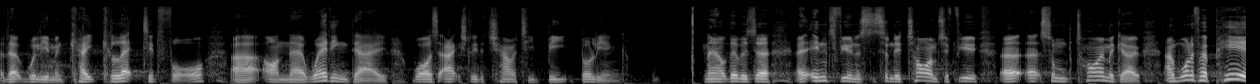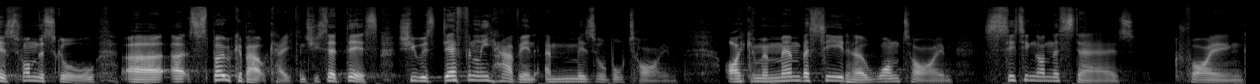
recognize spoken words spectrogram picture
that William and Kate collected for uh, on their wedding day was actually the charity Beat Bullying. Now, there was a, an interview in the Sunday Times a few, uh, uh, some time ago, and one of her peers from the school uh, uh, spoke about Kate, and she said this She was definitely having a miserable time. I can remember seeing her one time sitting on the stairs, crying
